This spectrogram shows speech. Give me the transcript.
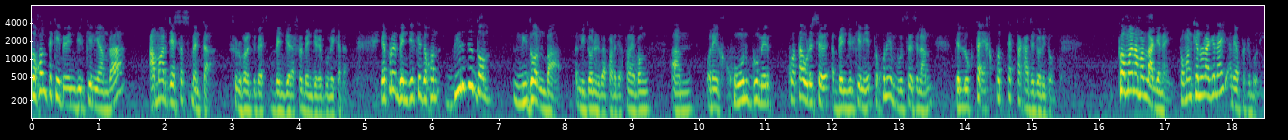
তখন থেকে বেনজিরকে নিয়ে আমরা, আমার যে অ্যাসেসমেন্টটা শুরু হলো যে বেস- বেনজির আসলে বেনজিরের ভূমিকাটা, এরপরে বেনজিরকে যখন বিরোধী দল নিধন বা নিধনের ব্যাপারে দেখতাম এবং অনেক খুন গুমের কথা উঠেছে বেনজিরকে নিয়ে। তখনই আমি বুঝতেছিলাম যে লোকটা এক প্রত্যেকটা কাজে জড়িত। প্রমাণ আমার লাগে নাই। প্রমাণ কেন লাগে নাই? আমি আপনাকে বলি।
